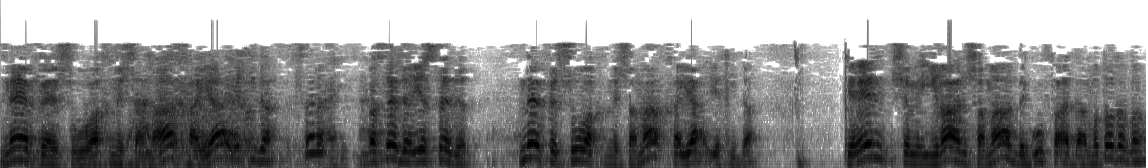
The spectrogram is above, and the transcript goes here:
נפש, רוח, נשמה, חיה, יחידה. בסדר, בסדר, יש סדר. נפש, רוח, נשמה, חיה, יחידה. כן, שמאירה הנשמה בגוף האדם, אותו דבר.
